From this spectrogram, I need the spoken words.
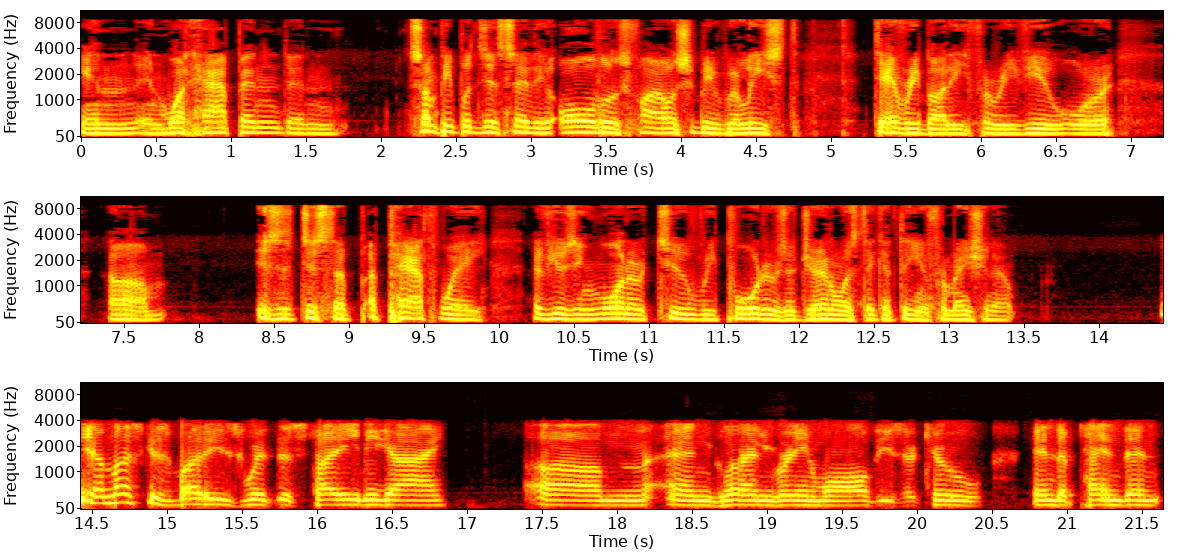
in in what happened? And some people just say that all those files should be released to everybody for review, or um, is it just a, a pathway of using one or two reporters or journalists to get the information out? Yeah, Musk is buddies with this Taibbi guy um, and Glenn Greenwald. These are two independent,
